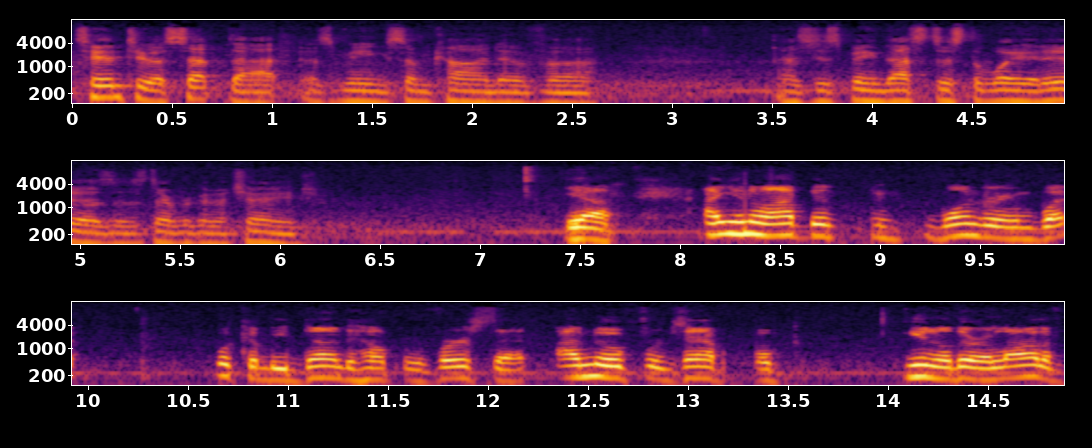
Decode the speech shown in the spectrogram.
tend to accept that as being some kind of uh, as just being that's just the way it is. It's never going to change. Yeah, I, you know, I've been wondering what what can be done to help reverse that. I know, for example, you know, there are a lot of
